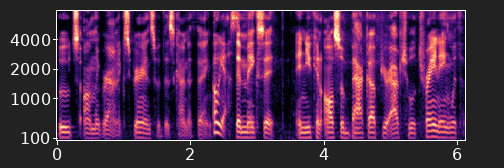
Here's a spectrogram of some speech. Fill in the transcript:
boots on the ground experience with this kind of thing. Oh, yes. That makes it, and you can also back up your actual training with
